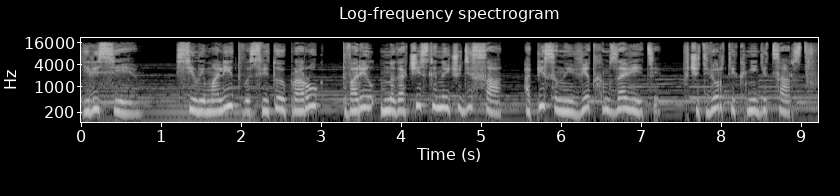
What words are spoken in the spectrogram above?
Елисея. Силой молитвы святой пророк творил многочисленные чудеса, описанные в Ветхом Завете, в четвертой книге царств.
